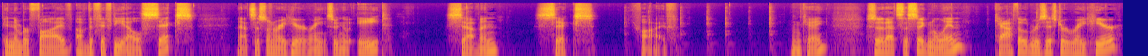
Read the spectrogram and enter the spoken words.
pin number 5 of the 50L6. That's this one right here, right? So we can go 8, 7, 6, 5. Okay, so that's the signal in. Cathode resistor right here.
